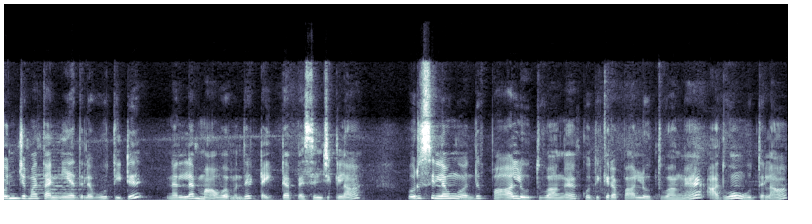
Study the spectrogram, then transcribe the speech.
கொஞ்சமாக தண்ணி அதில் ஊற்றிட்டு நல்ல மாவை வந்து டைட்டாக பிசைஞ்சிக்கலாம். ஒரு சிலவங்க வந்து பால் ஊற்றுவாங்க கொதிக்கிற பால் ஊற்றுவாங்க அதுவும் ஊற்றலாம்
